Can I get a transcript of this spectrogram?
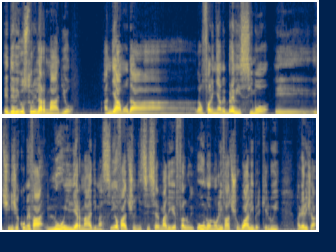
e devi costruire l'armadio. Andiamo da, da un falegname bravissimo e, e, ci dice come fa lui gli armadi, ma se io faccio gli stessi armadi che fa lui, uno non li faccio uguali perché lui magari ha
